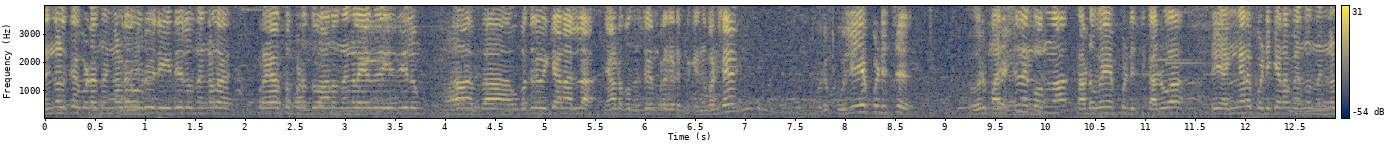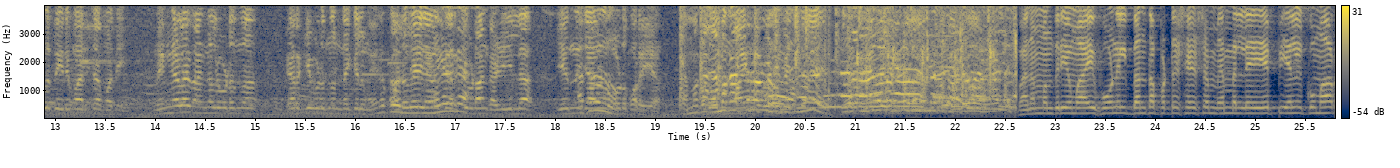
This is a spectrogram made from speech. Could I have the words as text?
നിങ്ങൾക്ക് ഇവിടെ നിങ്ങളുടെ ഒരു രീതിയിലും നിങ്ങളെ പ്രയാസപ്പെടുത്തുവാനോ നിങ്ങളെ ഏത് രീതിയിലും ഉപദ്രവിക്കാനല്ല ഞങ്ങളുടെ പ്രതിഷേധം പ്രകടിപ്പിക്കുന്നത്. പക്ഷേ ഒരു പുലിയെ പിടിച്ച് ഒരു മനുഷ്യനെ കൊന്ന കടുവയെ പിടിച്ച് കടുവ എങ്ങനെ പിടിക്കണം എന്ന് നിങ്ങൾ തീരുമാനിച്ചാൽ മതി. നിങ്ങളെ ഞങ്ങൾ ഇവിടുന്ന് ഇറക്കി വിടുന്നുണ്ടെങ്കിലും കടുവയെ ഞങ്ങൾക്ക് ഇറക്കി വിടാൻ കഴിയില്ല എന്ന് ഞാൻ നിങ്ങളോട് പറയാം. വനം മന്ത്രിയുമായി ഫോണിൽ ബന്ധപ്പെട്ട ശേഷം M L A A P Anilkumar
